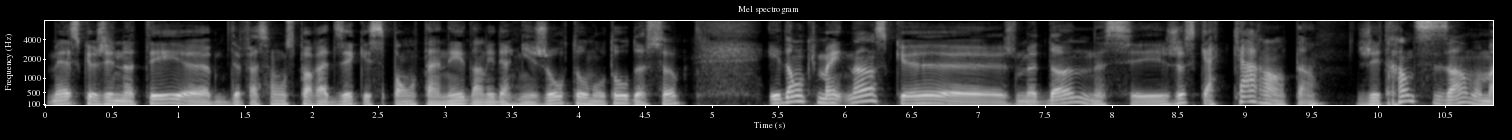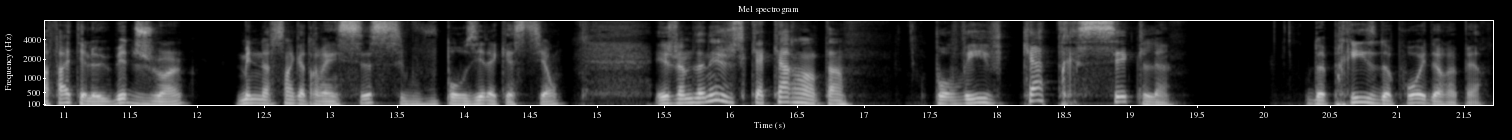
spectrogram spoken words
Mais ce que j'ai noté euh, de façon sporadique et spontanée dans les derniers jours tourne autour de ça. Et donc maintenant, ce que euh, je me donne, c'est jusqu'à 40 ans. J'ai 36 ans, ma fête est le 8 juin 1986, si vous vous posiez la question. Et je vais me donner jusqu'à 40 ans pour vivre quatre cycles de prise de poids et de reperte.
